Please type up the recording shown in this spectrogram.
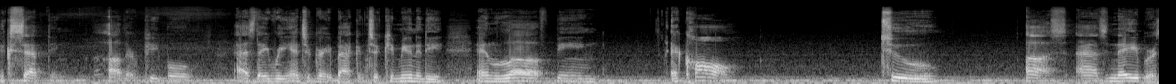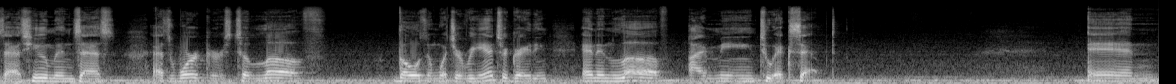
accepting other people as they reintegrate back into community and love being a call to us as neighbors, as humans, as as workers to love those in which you're reintegrating. And in love, I mean to accept. And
